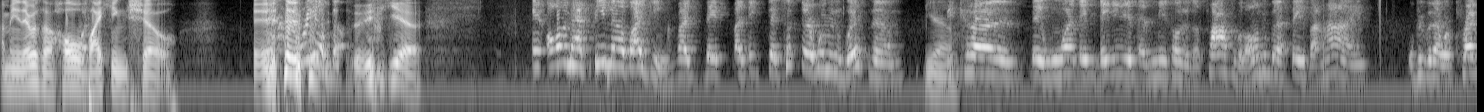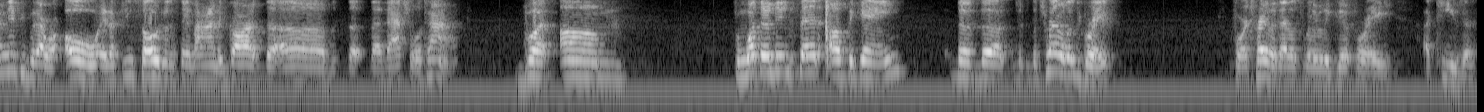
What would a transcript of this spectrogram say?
I mean, there was a whole what- Viking show. Three of them. yeah. and all of them had female Vikings. Like they like they, they took their women with them Yeah. because they wanted they, they needed as many soldiers as possible. The only people that stayed behind were people that were pregnant, people that were old, and a few soldiers that stayed behind to guard the uh the, the, the actual town. But um from what they're being said of the game, the the the, trailer looked great. For a trailer, that looked really, really good for a, a teaser.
